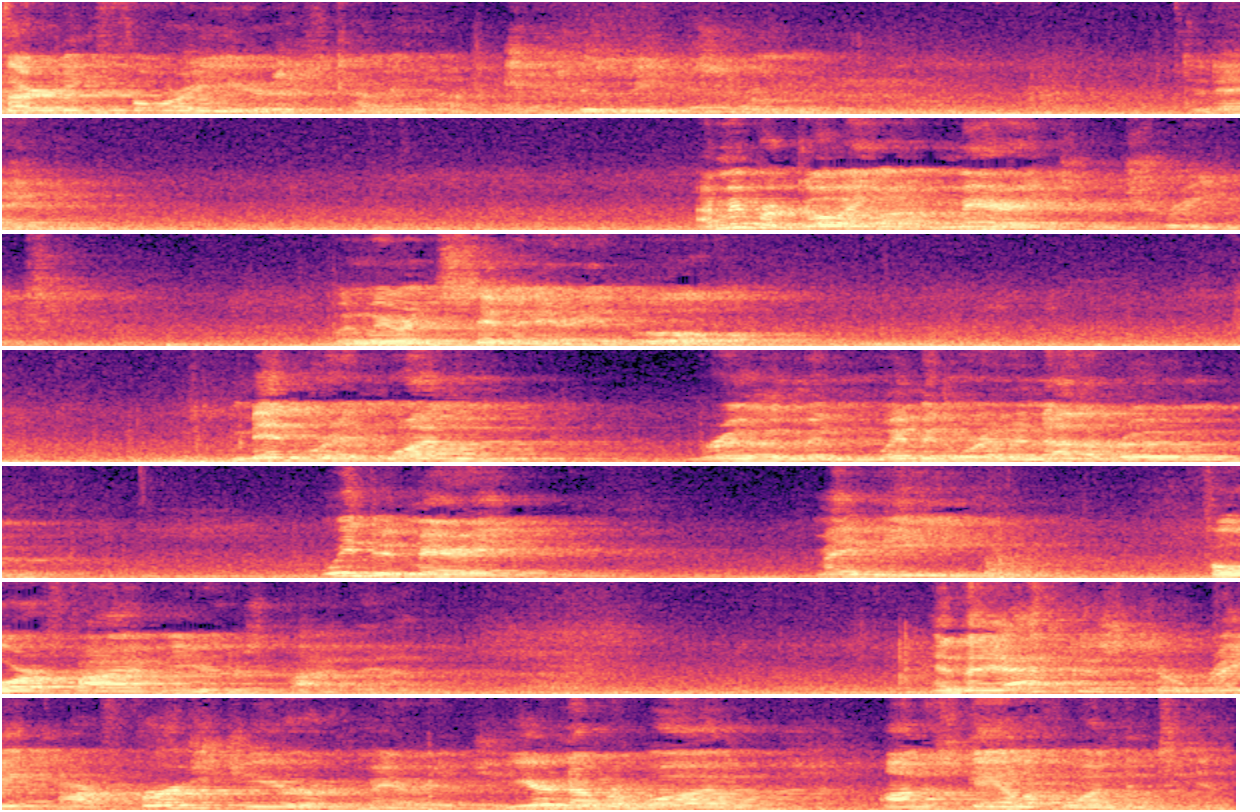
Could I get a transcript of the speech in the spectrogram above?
34 years coming up, two weeks from today. I remember going on a marriage retreat when we were in seminary in Louisville. Men were in one room and women were in another room. We'd been married maybe four or five years by then. And they asked us to rate our first year of marriage, year number one, on a scale of one to ten.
